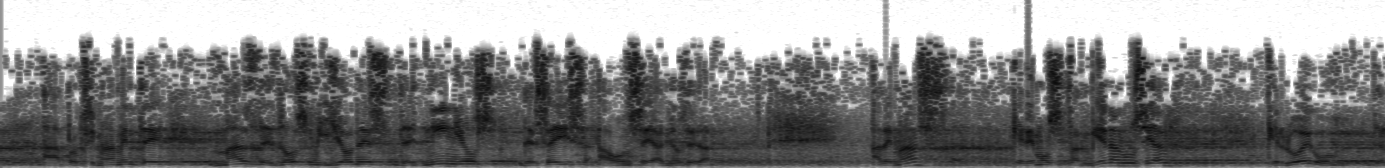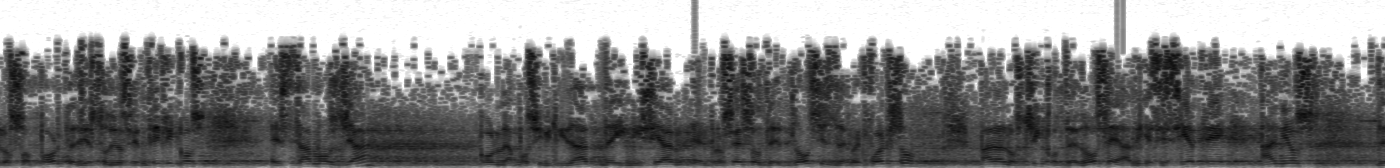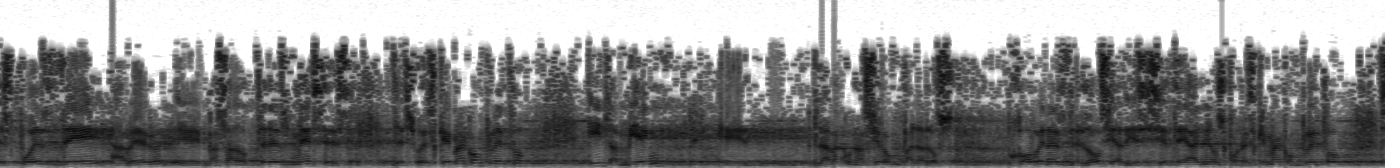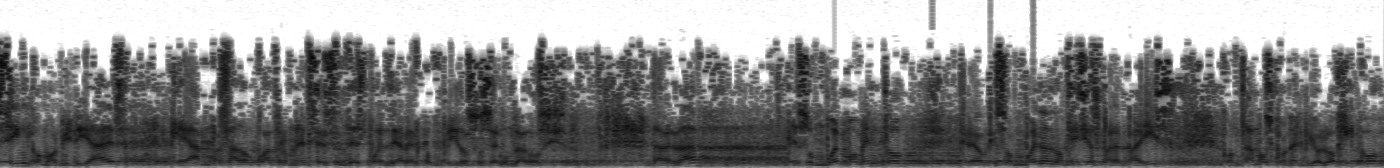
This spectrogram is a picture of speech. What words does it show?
a aproximadamente más de dos millones de niños de 6 a 11 años de edad. Además, queremos también anunciar que luego de los soportes y estudios científicos estamos ya con la posibilidad de iniciar el proceso de dosis de refuerzo para los chicos de 12 a 17 años después de haber eh, pasado tres meses de su esquema completo y también eh, la vacunación para los jóvenes de 12 a 17 años con esquema completo sin comorbilidades que han pasado cuatro meses después de haber cumplido su segunda dosis. La es un buen momento, creo que son buenas noticias para el país, contamos con el biológico,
